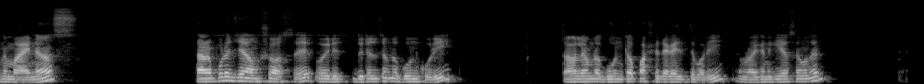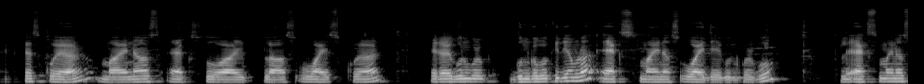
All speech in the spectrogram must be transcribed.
Minus তারপরে যে অংশ আছে, ওই দুইটা যদি আমরা গুণ করি, তাহলে আমরা গুণটা পাশে দেখা দিতে পারি। আমরা এখানে কি আছে আমাদের? X square minus x y plus y square এটা গুণ গুণ করব কি দিয়ে আমরা? এক্স মাইনাস ওয়াই দিয়ে গুণ করব। তাহলে এক্স মাইনাস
